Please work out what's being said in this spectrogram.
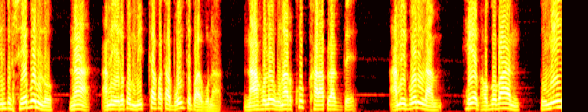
কিন্তু সে বলল, না, আমি এরকম মিথ্যা কথা বলতে পারব না। না হলে ওনার খুব খারাপ লাগবে। আমি বললাম, হে ভগবান, তুমিই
